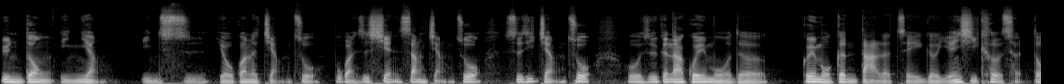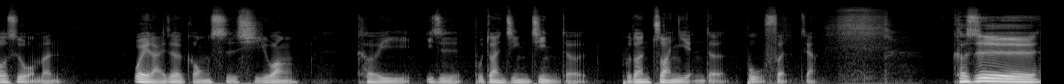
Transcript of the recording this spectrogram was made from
运动营养。饮食有关的讲座，不管是线上讲座、实体讲座，或者是更大规模的、规模更大的这一个研习课程，都是我们未来这个公司希望可以一直不断精进的、不断钻研的部分。这样，可是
